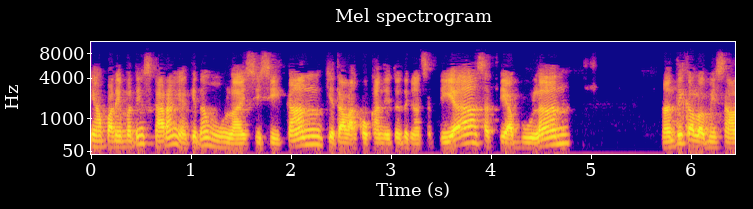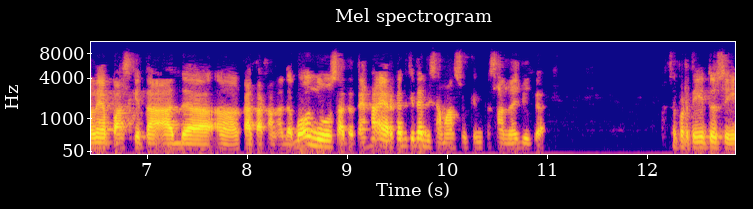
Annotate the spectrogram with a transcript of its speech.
yang paling penting sekarang ya kita mulai sisihkan, kita lakukan itu dengan setia, setiap bulan. Nanti kalau misalnya pas kita ada, uh, katakan ada bonus, ada THR, kan kita bisa masukin ke sana juga. Seperti itu sih.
